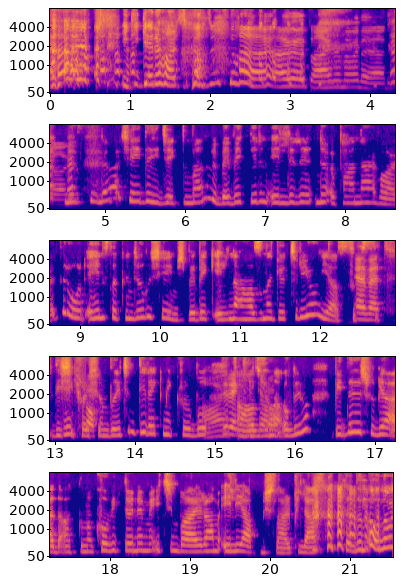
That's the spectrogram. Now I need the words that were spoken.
İki kere harç kalacaksa. evet aynen öyle yani. Mesela şey diyecektim ben de bebeklerin ellerini öpenler vardır. O en sakıncalı şeymiş. Bebek elini ağzına götürüyor ya sık Evet, sık dişi mikrop. kaşındığı için direkt mikrobu Ay, Direkt ağzına alıyor. Bir de şu geldi aklıma. Covid dönemi için bayram eli yapmışlar plastik. Kadın onu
